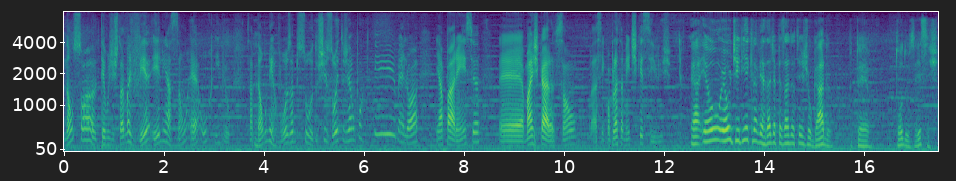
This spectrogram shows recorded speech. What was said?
Não só em termos de história, mas ver ele em ação é horrível sabe? Dá um nervoso absurdo. O X8 já é um pouquinho melhor em aparência, é, mas, cara, são, assim, completamente esquecíveis. É, eu, eu diria que, na verdade, apesar de eu ter jogado é, todos esses,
